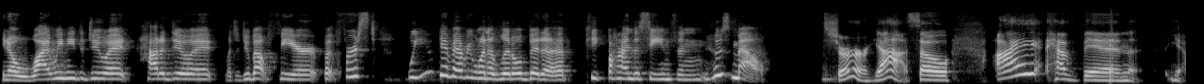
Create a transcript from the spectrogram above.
you know, why we need to do it, how to do it, what to do about fear. But first, will you give everyone a little bit of peek behind the scenes and who's Mel? Sure. Yeah. So I have been yeah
